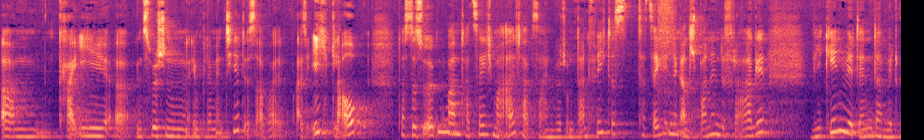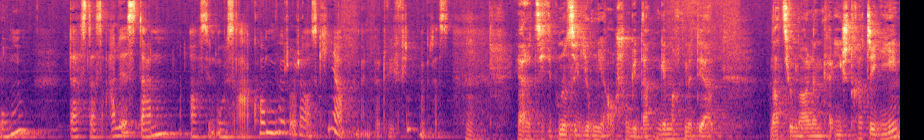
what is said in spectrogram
ähm, KI äh, inzwischen implementiert ist. Aber also ich glaube, dass das irgendwann tatsächlich mal Alltag sein wird. Und dann finde ich das tatsächlich eine ganz spannende Frage. Wie gehen wir denn damit um, dass das alles dann aus den USA kommen wird oder aus China kommen wird? Wie finden wir das? Hm. Ja, da hat sich die Bundesregierung ja auch schon Gedanken gemacht mit der nationalen KI-Strategie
